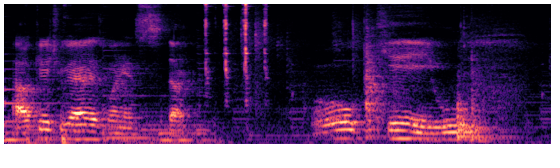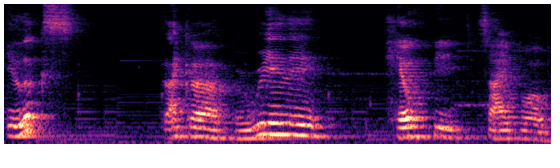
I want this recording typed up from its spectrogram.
I'll catch you guys when it's done. Okay, ooh. it looks like a really healthy type of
